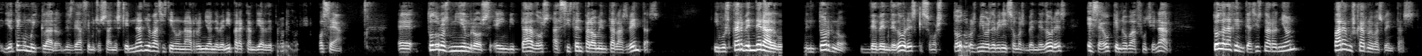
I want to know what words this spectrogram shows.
yo tengo muy claro desde hace muchos años que nadie va a asistir a una reunión de venir para cambiar de proveedor. O sea, eh, todos los miembros e invitados asisten para aumentar las ventas y buscar vender algo en entorno de vendedores, que somos todos los miembros de Beni somos vendedores, es algo que no va a funcionar. Toda la gente asiste a una reunión para buscar nuevas ventas.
